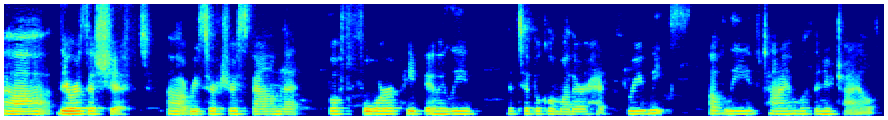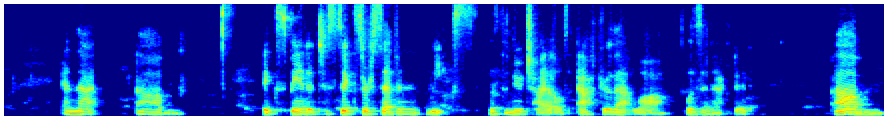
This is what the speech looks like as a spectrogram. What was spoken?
uh, there was a shift. Uh, researchers found that before paid family leave, the typical mother had three weeks of leave time with a new child, and that um, expanded to six or seven weeks with a new child after that law was enacted. Um,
